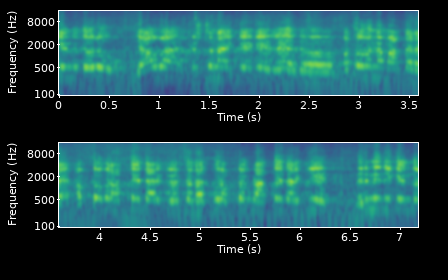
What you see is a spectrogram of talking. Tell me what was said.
ಕೇಂದ್ರದವರು ಯಾವ ಕೃಷ್ಣ ನಾಯ್ಕಿಗೆ ಪತ್ರವನ್ನ ಮಾಡ್ತಾರೆ? ಅಕ್ಟೋಬರ್ ಹತ್ತನೇ ತಾರೀಕು, ಎರಡ್ ಸಾವಿರದ ಹದಿಮೂರು ಅಕ್ಟೋಬರ್ ಹತ್ತನೇ ತಾರೀಕಿಗೆ ನಿರ್ಮಿತಿ ಕೇಂದ್ರ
